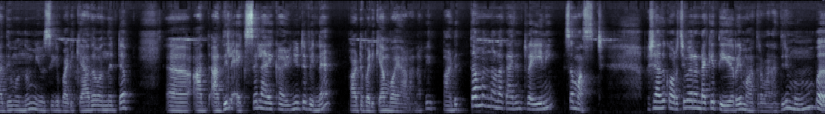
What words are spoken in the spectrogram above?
ആദ്യമൊന്നും മ്യൂസിക് പഠിക്കാതെ വന്നിട്ട് അതിൽ എക്സൽ ആയി കഴിഞ്ഞിട്ട് പിന്നെ പാട്ട് പഠിക്കാൻ പോയ ആളാണ്. അപ്പോൾ ഈ പഠിത്തം എന്നുള്ള കാര്യം ട്രെയിനിങ് ഇസ് എ മസ്റ്റ് പക്ഷെ അത് കുറച്ച് പേരുണ്ടാക്കിയ തിയറി മാത്രമാണ്. അതിന് മുമ്പ്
